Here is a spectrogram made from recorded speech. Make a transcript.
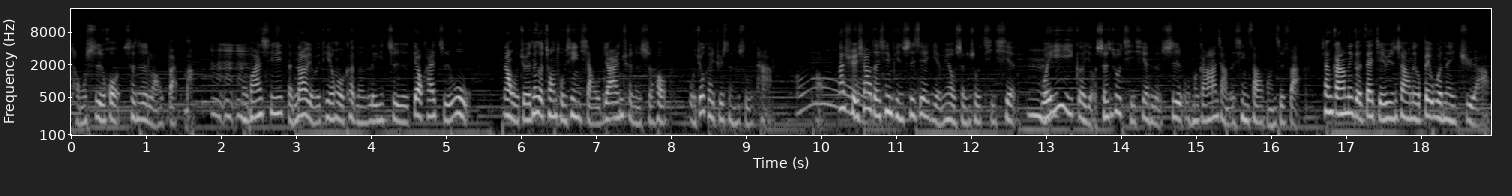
同事或甚至老板嘛，嗯嗯嗯，没关系，等到有一天我可能离职调开职务，那我觉得那个冲突性小，我比较安全的时候，我就可以去申诉他。哦，那学校的性平事件也没有申诉期限，嗯，唯一一个有申诉期限的是我们刚刚讲的性骚扰防治法，像刚刚那个在捷运上那个被问那句啊，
